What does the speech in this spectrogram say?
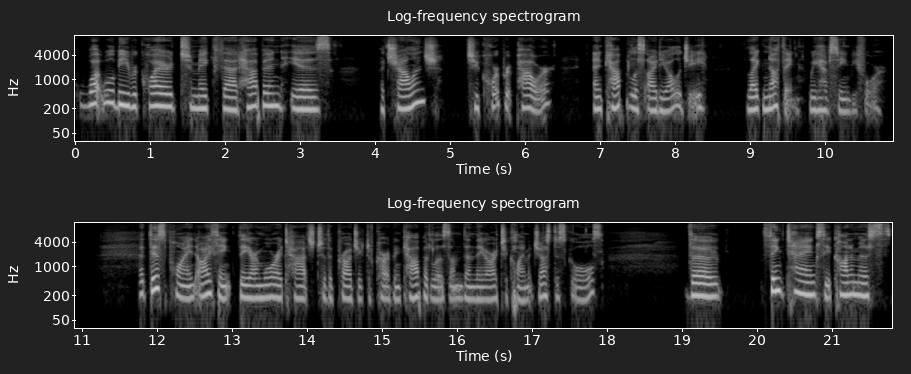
What will be required to make that happen is a challenge to corporate power and capitalist ideology like nothing we have seen before. At this point, I think they are more attached to the project of carbon capitalism than they are to climate justice goals. The think tanks, the economists,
